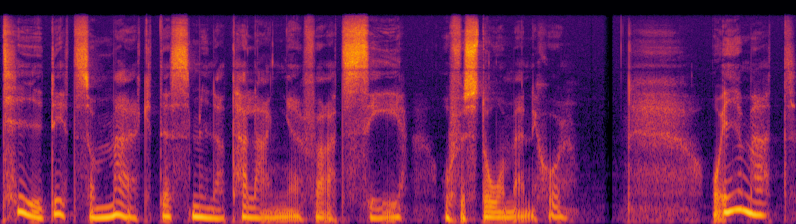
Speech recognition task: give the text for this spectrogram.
tidigt så märktes mina talanger för att se och förstå människor. Och i och med att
